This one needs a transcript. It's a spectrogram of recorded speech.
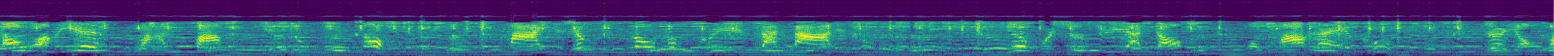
老王爷抓一把金龙脑，骂一声老风魁胆大的虫，也不是徐延昭，我怕海口，这要把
